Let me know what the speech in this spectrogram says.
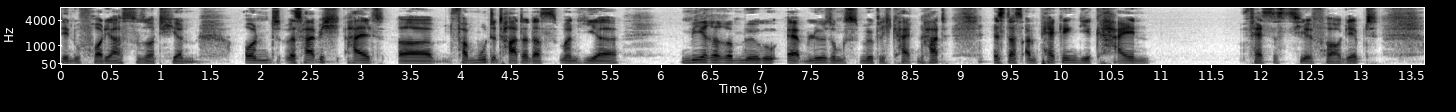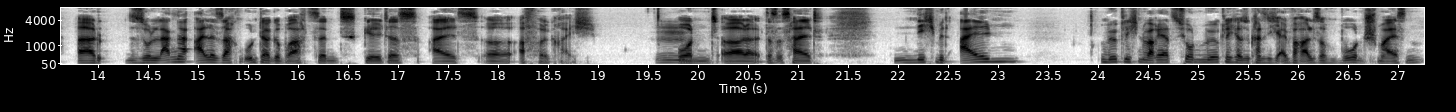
den du vor dir hast, zu sortieren. Und weshalb ich halt äh, vermutet hatte, dass man hier mehrere Möge, äh, Lösungsmöglichkeiten hat, ist, dass Unpacking dir kein festes Ziel vorgibt. Äh, solange alle Sachen untergebracht sind, gilt es als äh, erfolgreich. Mhm. Und äh, das ist halt nicht mit allen möglichen Variationen möglich. Also du kannst nicht einfach alles auf den Boden schmeißen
